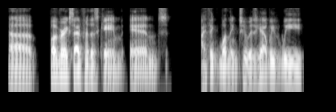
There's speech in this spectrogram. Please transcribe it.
Uh, but I'm very excited for this game, and I think one thing too is yeah, we we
